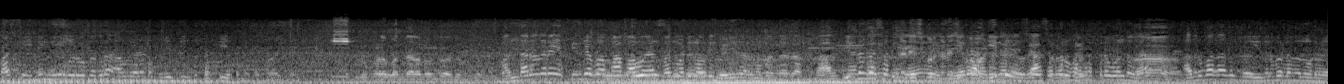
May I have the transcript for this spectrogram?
ಫಸ್ಟ್ ಇಲ್ಲಿ ನೀರು ಬರ್ಬೇಕಾದ್ರೆ ಅವು ಎರಡು ಬ್ರಿಡ್ಜಿಂದ ತಪ್ಪಿ ಬಂದಾರಂದ್ರೆ ಬಾ ಬಾವು ಏನು ಬಂದ್ ಮಾಡಿಲ್ಲ ಅವ್ರಿಗೆ ಹೇಳಿದಾರ ಬಂದಾರ. ಇಲ್ಲಿ ಶಾಸಕರು ಹೊಲ ಹತ್ರ ಒಂದು ಅದ. ಅದ್ರ ಬಾದ ಅದು ಇದ್ರ ಬಲ್ಲ ಅದ ನೋಡ್ರಿ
